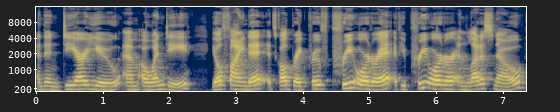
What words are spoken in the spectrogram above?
and then D R U M O N D, You'll find it. It's called Breakproof. Pre order it. If you pre order and let us know,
